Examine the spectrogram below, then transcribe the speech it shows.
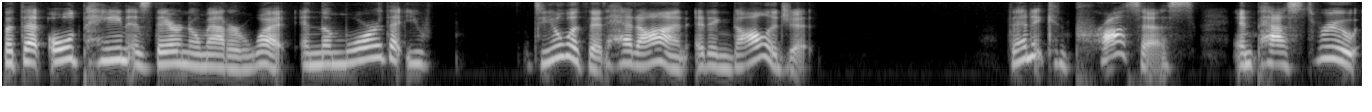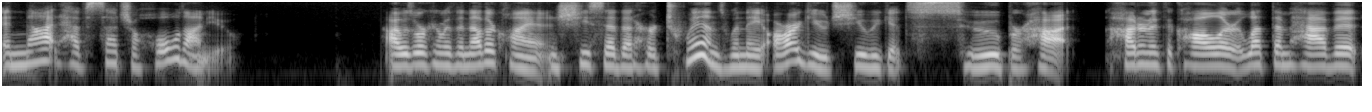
but that old pain is there no matter what. And the more that you deal with it head on and acknowledge it, then it can process and pass through and not have such a hold on you. I was working with another client and she said that her twins, when they argued, she would get super hot, hot underneath the collar, let them have it,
